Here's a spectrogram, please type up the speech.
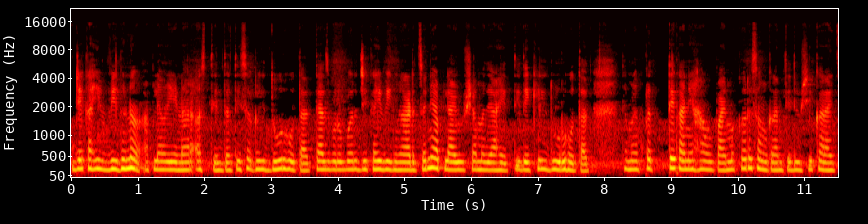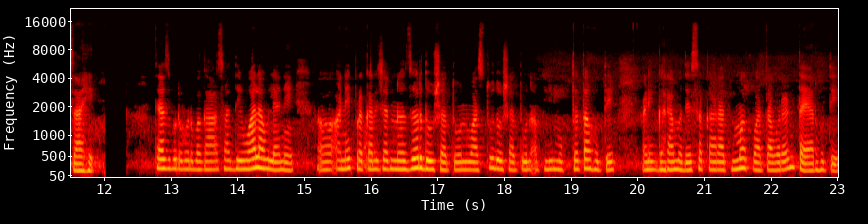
जे काही विघ्न आपल्यावर येणार असतील तर ती सगळी दूर होतात. त्याचबरोबर जी काही विघ्न अडचणी आपल्या आयुष्यामध्ये आहेत ती देखील दूर होतात. त्यामुळे प्रत्येकाने हा उपाय मकर संक्रांती दिवशी करायचा आहे. त्याचबरोबर बघा असा दिवा लावल्याने अनेक प्रकारच्या नजर दोषातून वास्तुदोषातून आपली मुक्तता होते आणि घरामध्ये सकारात्मक वातावरण तयार होते.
